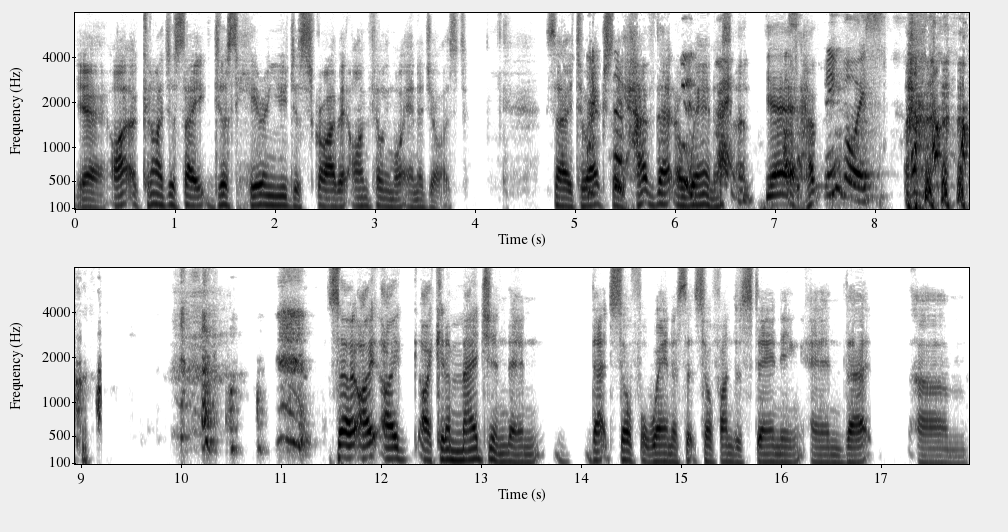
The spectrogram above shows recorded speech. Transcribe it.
Yeah, I, can I just say, just hearing you describe it, I'm feeling more energized. So to actually have that awareness, right. yeah, have, voice. so I, I, I can imagine then that self-awareness that self-understanding and that um,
